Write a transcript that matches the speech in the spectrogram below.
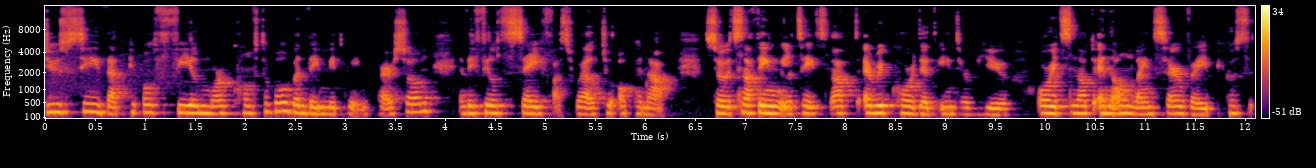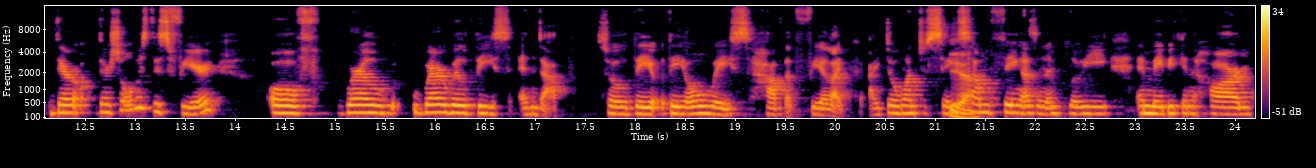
do see that people feel more comfortable when they meet me in person and they feel safe as well to open up. So it's nothing, let's say it's not a recorded interview or it's not an online survey because there there's always this fear of where where will this end up so they they always have that fear like i don't want to say yeah. something as an employee and maybe it can harm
